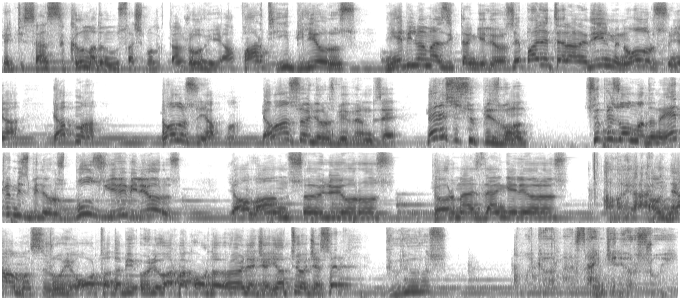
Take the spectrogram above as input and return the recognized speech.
Peki sen sıkılmadın mı bu saçmalıktan Ruhi ya? Partiyi biliyoruz. Niye bilmemezlikten geliyoruz? Hep aynı terane değil mi? Ne olursun ya. Yapma. Ne olursun yapma. Yalan söylüyoruz birbirimize. Neresi sürpriz bunun? Sürpriz olmadığını hepimiz biliyoruz. Buz gibi biliyoruz. Yalan söylüyoruz. Görmezden geliyoruz. Ama yani... Ya ne aması Ruhi? Ortada bir ölü var. Bak orada öylece yatıyor ceset. Görüyoruz ama görmezden geliyoruz Ruhi.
